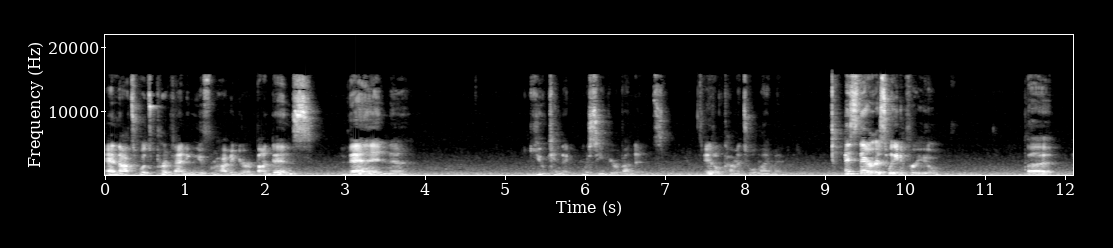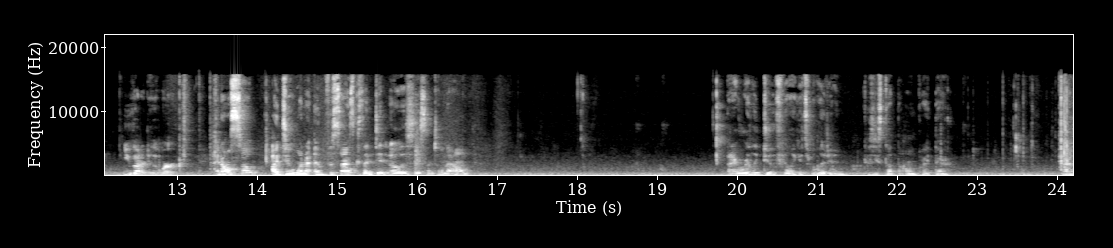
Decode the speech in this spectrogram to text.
and that's what's preventing you from having your abundance, then you can receive your abundance. It'll come into alignment. It's there, it's waiting for you. But you got to do the work. And also, I do want to emphasize because I didn't notice this is until now. But I really do feel like it's religion because he's got the ankh right there. Okay?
